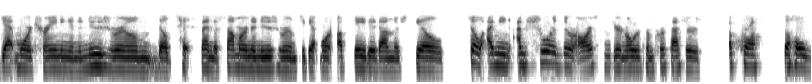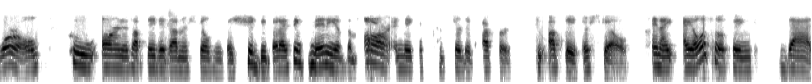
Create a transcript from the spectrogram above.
get more training in a newsroom. They'll t- spend a summer in a newsroom to get more updated on their skills. So, I mean, I'm sure there are some journalism professors across the whole world who aren't as updated on their skills as they should be, but I think many of them are and make a concerted effort to update their skills. And I, I also think that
